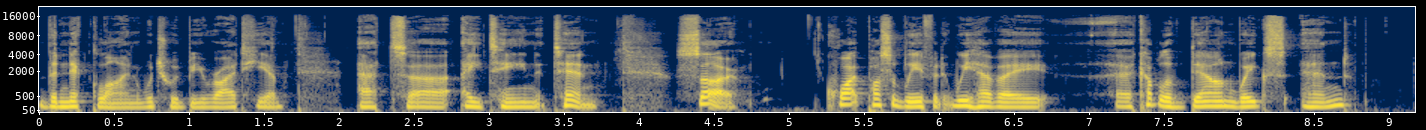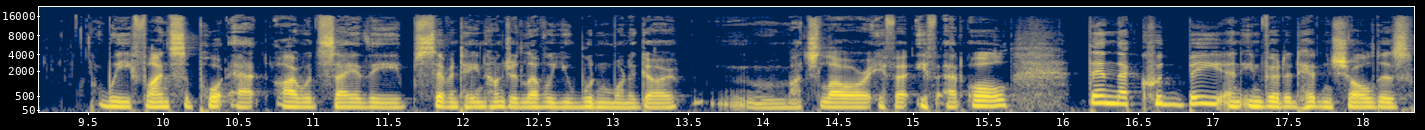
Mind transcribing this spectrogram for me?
the neckline, which would be right here at uh, 1810. So, quite possibly, if it, we have a, a couple of down weeks and we find support at, I would say, the 1700 level. You wouldn't want to go much lower, if, if at all. Then that could be an inverted head and shoulders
